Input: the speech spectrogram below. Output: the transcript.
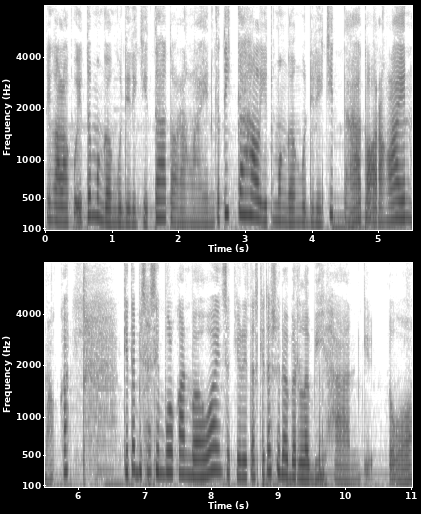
tingkah laku itu mengganggu diri kita atau orang lain ketika hal itu mengganggu diri kita atau orang lain maka kita bisa simpulkan bahwa insekuritas kita sudah berlebihan gitu.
